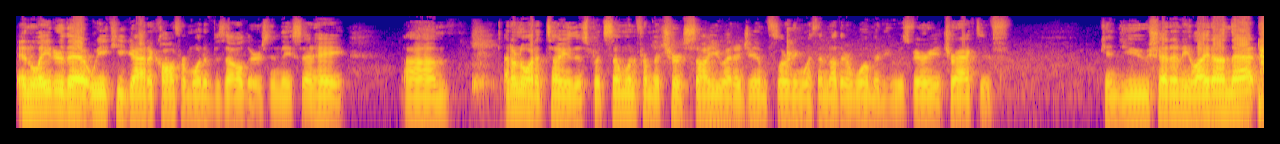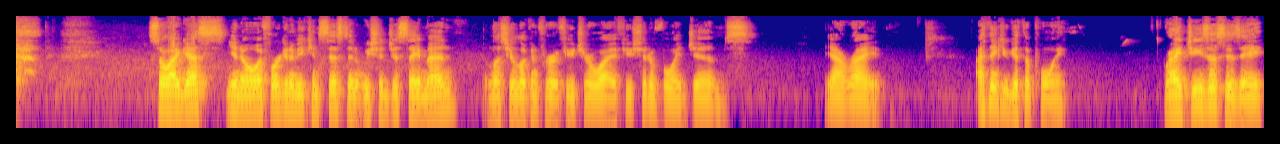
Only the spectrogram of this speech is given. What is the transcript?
And later that week, he got a call from one of his elders, and they said, Hey, um, I don't know how to tell you this, but someone from the church saw you at a gym flirting with another woman who was very attractive. Can you shed any light on that? so I guess, you know, if we're going to be consistent, we should just say, men, unless you're looking for a future wife, you should avoid gyms. Yeah, right. I think you get the point. Right? Jesus is a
